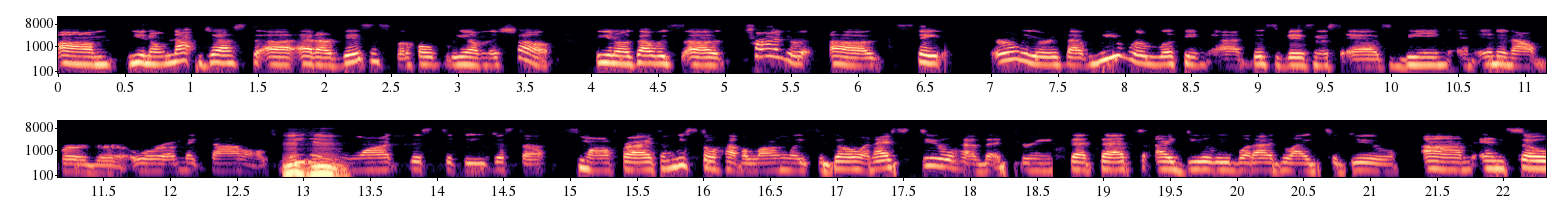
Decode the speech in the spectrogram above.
um, you know not just uh, at our business but hopefully on the shelf you know, as I was uh, trying to uh, state earlier, is that we were looking at this business as being an In and Out burger or a McDonald's. Mm-hmm. We didn't want this to be just a small fries, and we still have a long ways to go. And I still have that dream that that's ideally what I'd like to do. Um, and so,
